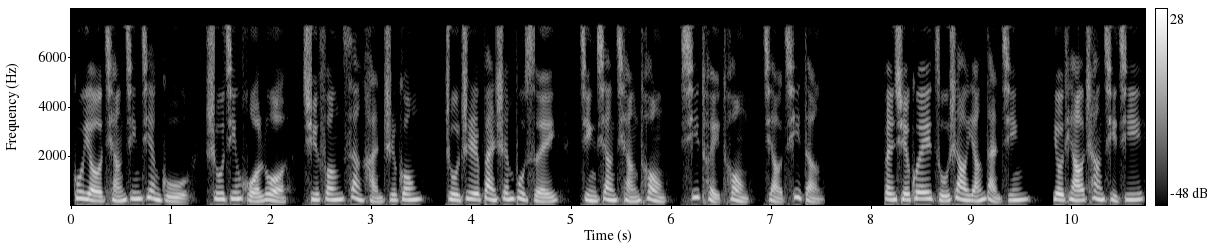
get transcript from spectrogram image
故有强筋健骨、舒筋活络、驱风散寒之功，主治半身不遂、颈项强痛、膝腿痛、脚气等。本穴归足少阳胆经，有调畅气机、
